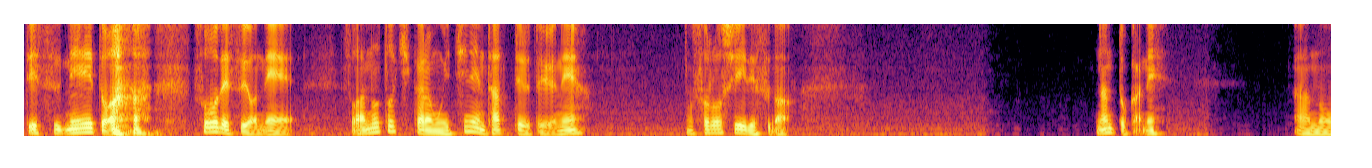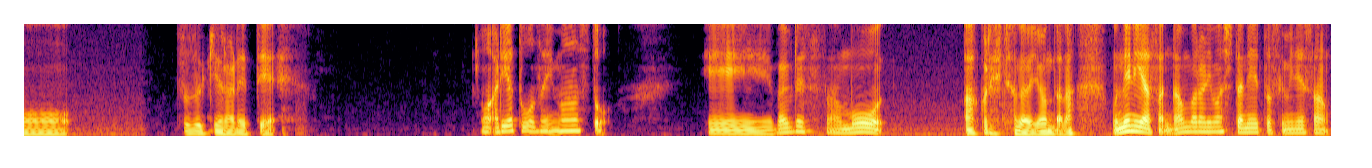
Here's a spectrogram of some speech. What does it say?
ですねと。そうですよね。そう、あの時からもう1年経ってるというね。恐ろしいですが、なんとかね、あのー、続けられて、ありがとうございますと。えー、バイブレスさんも、あ、これちょっと読んだな。ネリアさん頑張られましたね、とすみれさん。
